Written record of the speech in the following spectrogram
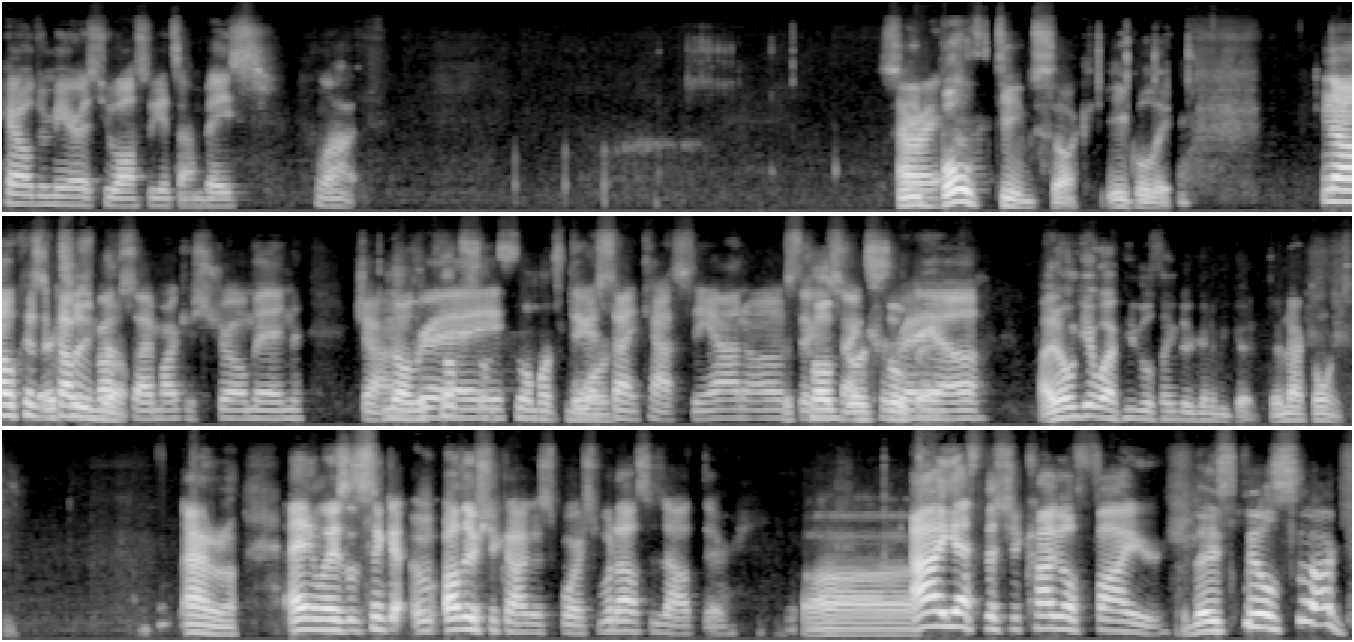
Harold Ramirez, who also gets on base a lot. See, right. both teams suck equally. No, because the Cubs are no. Marcus Stroman, John no, the Cubs Gray. suck so much They're more. gonna sign Castellanos. The Cubs sign are so bad. I don't get why people think they're going to be good. They're not going to. I don't know. Anyways, let's think of other Chicago sports. What else is out there? Uh, Ah, yes, the Chicago Fire. they still suck.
